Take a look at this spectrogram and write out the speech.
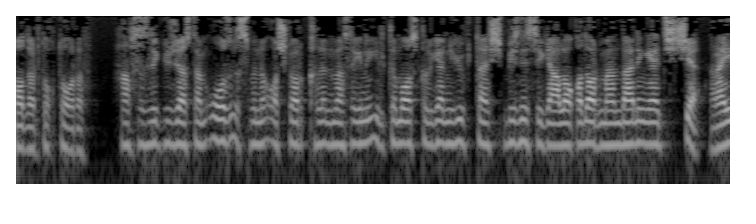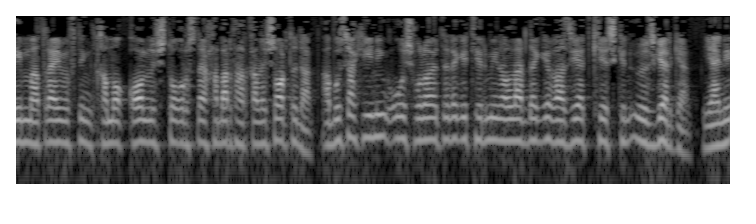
nodir to'xto'rov. Xavfsizlik yuzasidan o'z ismini oshkor qilinmasligini iltimos qilgan yuk tashish biznesiga aloqador manbaning aytishicha raim matraimovning qamoqqa olinishi to'g'risida xabar tarqalishi ortidan abu sahiyning o'sh viloyatidagi terminallardagi vaziyat keskin o'zgargan. Ya'ni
